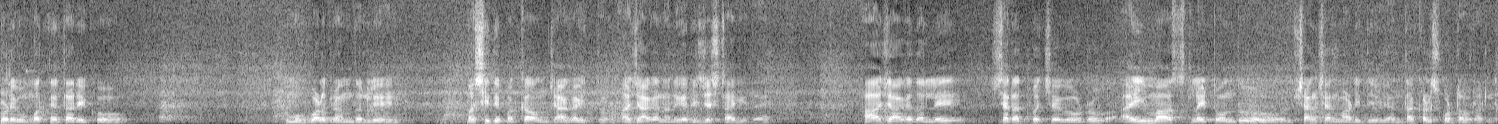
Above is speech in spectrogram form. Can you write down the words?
ನೋಡಿ ಒಂಬತ್ತನೇ ತಾರೀಕು ಮುಗ್ಬಾಳ ಗ್ರಾಮದಲ್ಲಿ ಮಸೀದಿ ಪಕ್ಕ ಒಂದು ಜಾಗ ಇತ್ತು. ಆ ಜಾಗ ನನಗೆ ರಿಜೆಸ್ಟ್ ಆಗಿದೆ. ಆ ಜಾಗದಲ್ಲಿ ಶರತ್ ಬಚ್ಚೇಗೌಡರು ಐಮಾಸ್ ಲೈಟ್ ಒಂದು ಶಾಂಕ್ಷನ್ ಮಾಡಿದ್ದೀವಿ ಅಂತ ಕಳಿಸ್ಕೊಟ್ಟವರಲ್ಲಿ.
